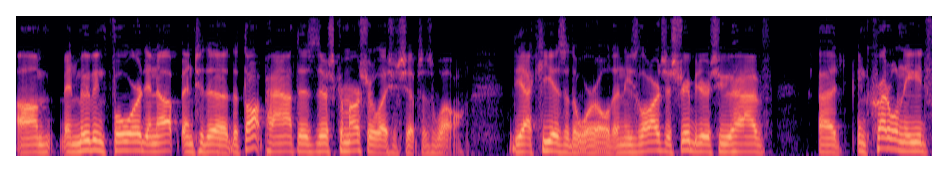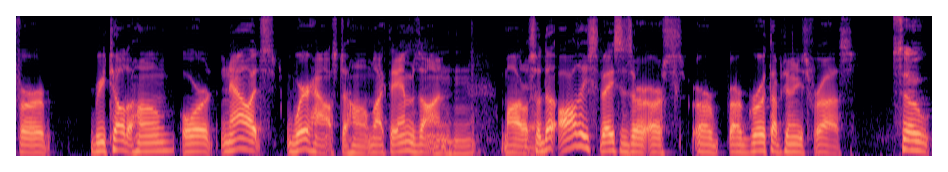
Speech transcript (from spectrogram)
Um, and moving forward and up into the, the thought path is there's commercial relationships as well. The IKEAs of the world and these large distributors who have an incredible need for retail to home, or now it's warehouse to home, like the Amazon model. So the, all these spaces are, are, are, are growth opportunities for us. So,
